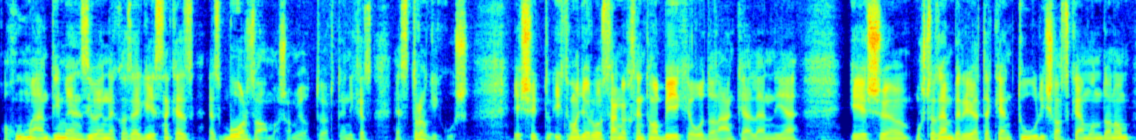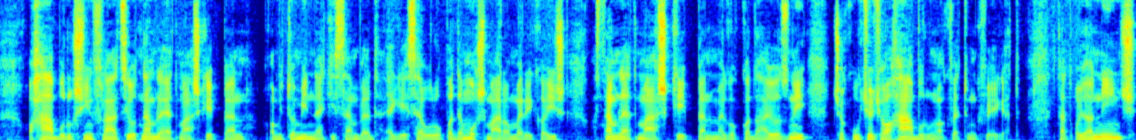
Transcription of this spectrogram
a humán dimenzió ennek az egésznek, ez, ez borzalmas, ami ott történik, ez, ez tragikus. És itt, itt Magyarországnak szerintem a béke oldalán kell lennie, és most az emberéleteken túl is azt kell mondanom, a háborús inflációt nem lehet másképpen, amitől mindenki szenved, egész Európa, de most már Amerika is, azt nem lehet másképpen megakadályozni, csak úgy, hogyha a háborúnak vetünk véget. Tehát olyan nincs,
